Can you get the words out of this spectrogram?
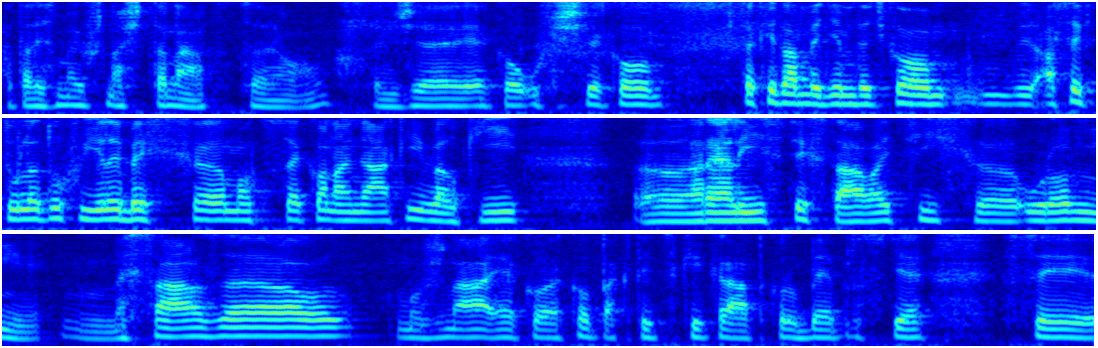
A tady jsme už na 14, jo. takže jako už, jako, už taky tam vidím teď, asi v tuhle tu chvíli bych moc jako na nějaký velký release těch stávajících uh, úrovní nesázel, možná jako, jako takticky krátkodobě prostě si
